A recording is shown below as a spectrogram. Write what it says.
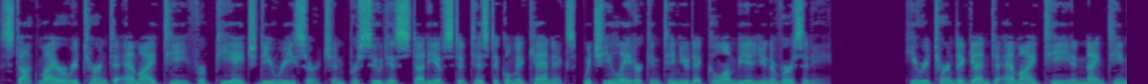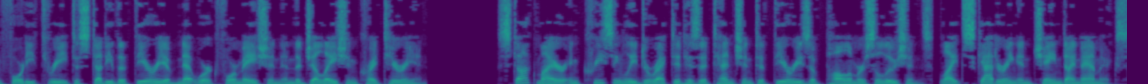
Stockmayer returned to MIT for PhD research and pursued his study of statistical mechanics, which he later continued at Columbia University. He returned again to MIT in 1943 to study the theory of network formation and the gelation criterion. Stockmayer increasingly directed his attention to theories of polymer solutions, light scattering and chain dynamics.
